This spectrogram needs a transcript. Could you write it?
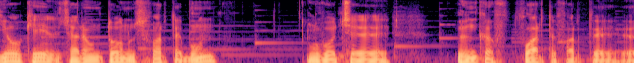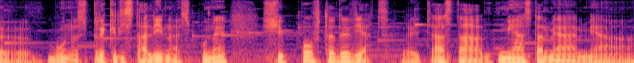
e ok, deci are un tonus foarte bun, o voce încă foarte, foarte uh, bună, spre cristalină, aș spune, și poftă de viață. Deci asta, mie asta mi-a, mi-a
